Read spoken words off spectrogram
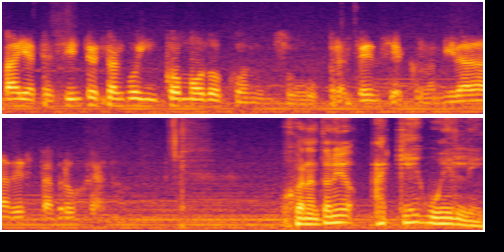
vaya, te sientes algo incómodo con su presencia, con la mirada de esta bruja, ¿no? Juan Antonio, ¿a qué huele?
